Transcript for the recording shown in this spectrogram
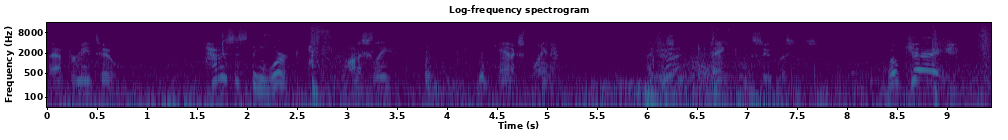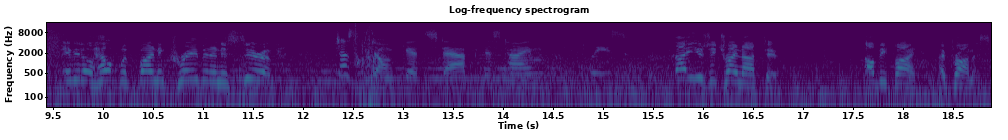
that for me too. How does this thing work? Honestly, can't explain it. I just think the suit listens. Okay, maybe it'll help with finding Kraven and his serum. Just don't get stabbed this time, please. I usually try not to. I'll be fine, I promise.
